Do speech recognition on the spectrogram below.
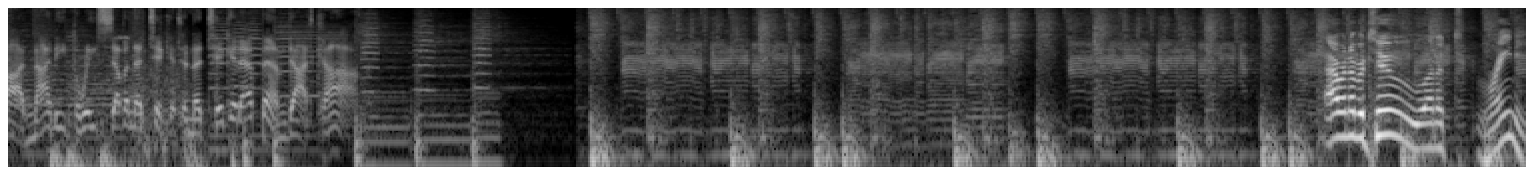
On 93.7 The Ticket and theticketfm.com. Hour number two on a t- rainy,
